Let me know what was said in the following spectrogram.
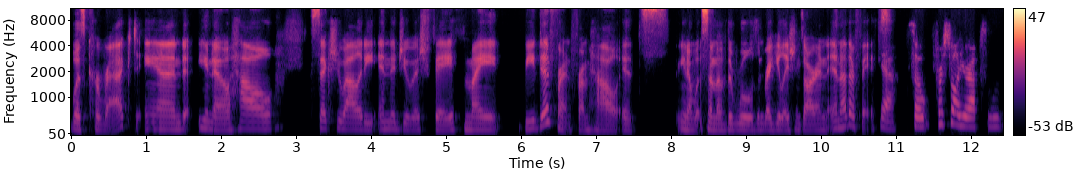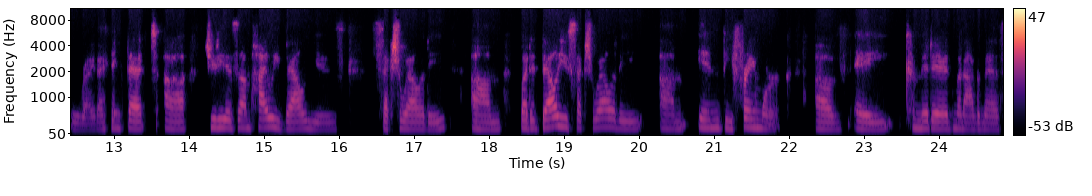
was correct and, you know, how sexuality in the Jewish faith might be different from how it's you know what some of the rules and regulations are in, in other faiths. Yeah. So first of all you're absolutely right. I think that uh, judaism highly values sexuality um, but it values sexuality um, in the framework of a committed monogamous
